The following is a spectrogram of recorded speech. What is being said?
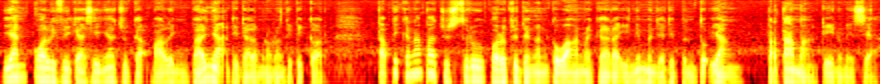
yang kualifikasinya juga paling banyak di dalam undang-undang tipikor. Tapi kenapa justru korupsi dengan keuangan negara ini menjadi bentuk yang pertama di Indonesia.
